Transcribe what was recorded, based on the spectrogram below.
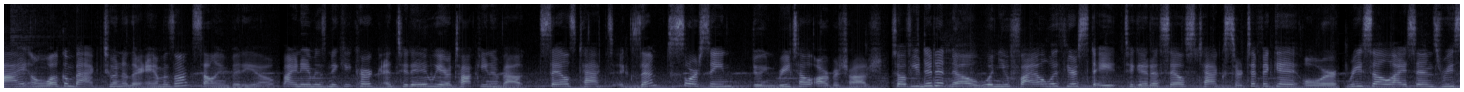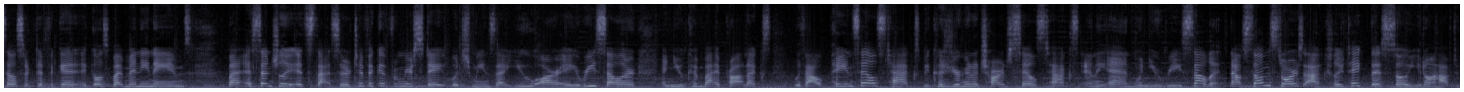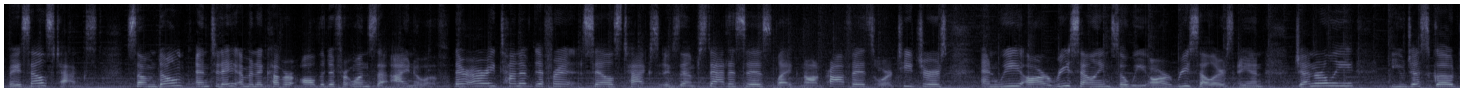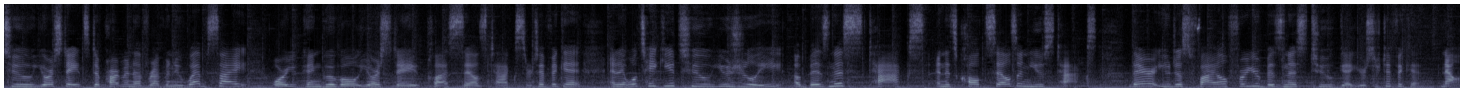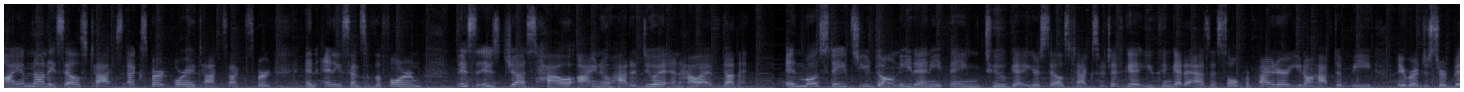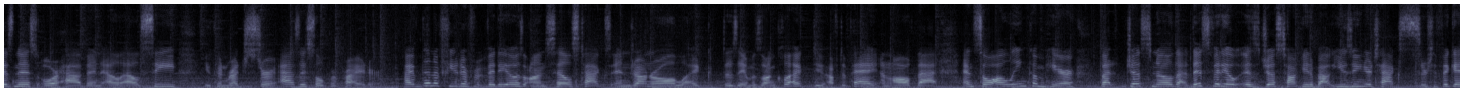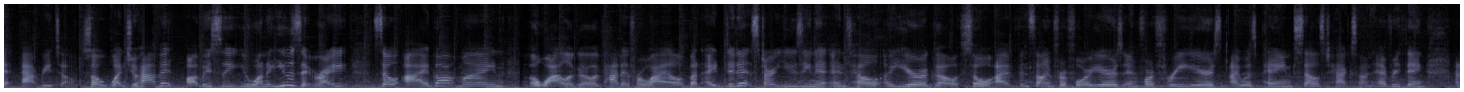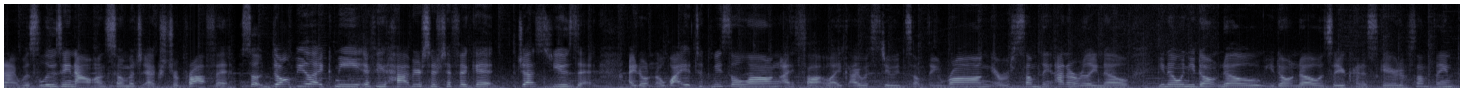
Bye. And welcome back to another Amazon selling video. My name is Nikki Kirk and today we are talking about sales tax exempt sourcing doing retail arbitrage. So if you didn't know, when you file with your state to get a sales tax certificate or resale license, resale certificate, it goes by many names, but essentially it's that certificate from your state which means that you are a reseller and you can buy products without paying sales tax because you're going to charge sales tax in the end when you resell it. Now some stores actually take this so you don't have to pay sales tax. Some don't, and today I'm going to cover all the different ones that I know of. There are a ton of different sales tax exempt statuses like nonprofits or teachers, and we are reselling, so we are resellers. And generally, you just go to your state's Department of Revenue website or you can Google your state plus sales tax certificate and it will take you to usually a business tax and it's called sales and use tax. There you just file for your business to get your certificate. Now I am not a sales tax expert or a tax expert in any sense of the form. This is just how I know how to do it and how I've done it. In most states, you don't need anything to get your sales tax certificate. You can get it as a sole proprietor. You don't have to be a registered business or have an LLC. You can register as a sole proprietor. I've done a few different videos on sales tax in general, like does Amazon collect, do you have to pay, and all of that. And so I'll link them here, but just know that this video is just talking about using your tax certificate at retail. So once you have it, obviously you wanna use it, right? So I got mine a while ago. I've had it for a while, but I didn't start using it until until a year ago. So I've been selling for four years and for three years I was paying sales tax on everything and I was losing out on so much extra profit. So don't be like me. If you have your certificate, just use it. I don't know why it took me so long. I thought like I was doing something wrong or something. I don't really know. You know when you don't know, you don't know and so you're kind of scared of something.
